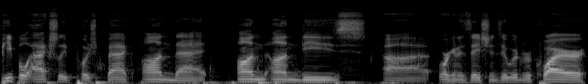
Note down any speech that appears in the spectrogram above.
people actually pushed back on that, on on these uh, organizations, it would require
